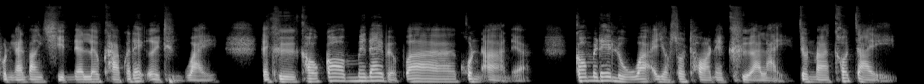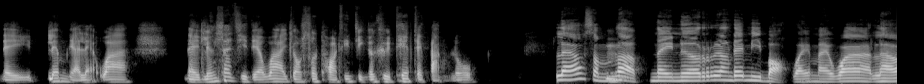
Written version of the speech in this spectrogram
ผลงานบางชิ้นเนี่ยเลิฟคราฟก็ได้เอ่ยถึงไว้ แต่คือเขาก็ไม่ได้แบบว่าคนอ่านเนี่ยก็ไม่ได้รู้ว่าไอยอกโซทอสเนี่ยคืออะไร จนมาเข้าใจในเล่มเนี้ยแหละว่า ในเรื่องสั้นชิ้นเนี้ยว่ายอกโซทอสจริง ๆ ก็คือเทพจากต่างโลก แล้วสำหรับในเนื้อเรื่องได้มีบอกไว้ไหมว่า แล้ว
